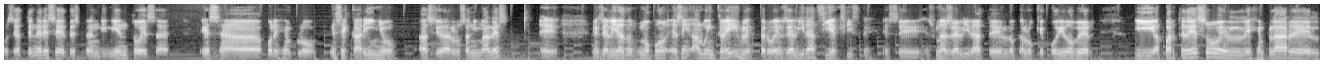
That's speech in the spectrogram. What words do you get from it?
o sea, tener ese desprendimiento, esa, esa por ejemplo, ese cariño hacia los animales. Eh, en realidad no es algo increíble, pero en realidad sí existe. Es, eh, es una realidad eh, lo, lo, que he podido ver. Y aparte de eso, el ejemplar, el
